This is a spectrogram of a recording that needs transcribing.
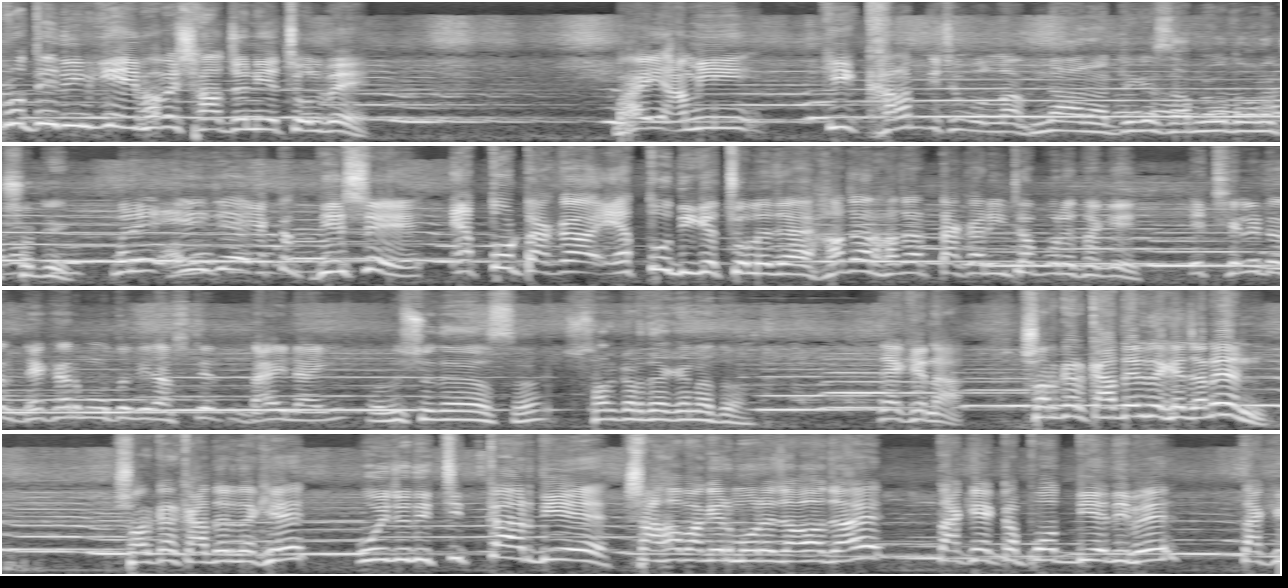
প্রতিদিন কি এইভাবে সাহায্য নিয়ে চলবে? ভাই, আমি কি খারাপ কিছু বললাম? না না ঠিক আছে আপনার কথা অনেক সঠিক। মানে এই যে একটা দেশে এত টাকা এত দিকে চলে যায় হাজার হাজার টাকার ইটা পড়ে থাকে এই ছেলেটার দেখার মতো কি রাষ্ট্রের দায় নাই? অবশ্যই দেয় আছে সরকার দেখে না তো। দেখে না। সরকার কাদের দেখে জানেন? সরকার কাদের দেখে? ওই যদি চিৎকার দিয়ে শাহবাগের মোড়ে যাওয়া যায় তাকে একটা পদ দিয়ে দিবে তাকে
